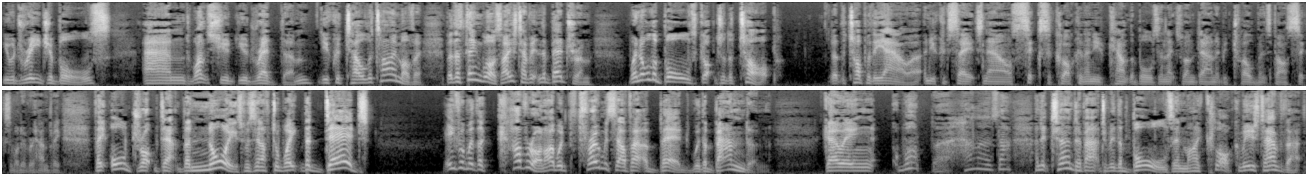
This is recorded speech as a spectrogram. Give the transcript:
You would read your balls, and once you'd, you'd read them, you could tell the time of it. But the thing was, I used to have it in the bedroom. When all the balls got to the top, at the top of the hour, and you could say it's now six o'clock, and then you'd count the balls, the next one down, it'd be 12 minutes past six or whatever it happened to be. They all dropped down. The noise was enough to wake the dead. Even with the cover on, I would throw myself out of bed with abandon going, what the hell is that? And it turned out to be the balls in my clock. We used to have that.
